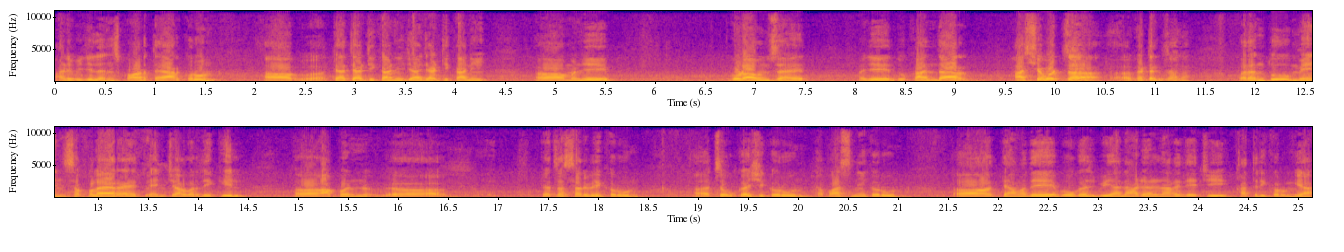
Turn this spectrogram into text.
आणि व्हिजिलन्स स्क्वॉड तयार करून त्या त्या ठिकाणी ज्या ज्या ठिकाणी म्हणजे गोडाऊन्स आहेत म्हणजे दुकानदार हा शेवटचा घटक झाला. परंतु मेन सप्लायर आहेत त्यांच्यावर देखील आपण त्याचा सर्वे करून चौकशी करून तपासणी करून त्यामध्ये बोगस बियाणं आढळणार आहे त्याची खात्री करून घ्या.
